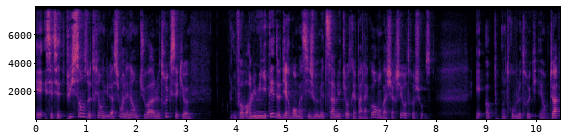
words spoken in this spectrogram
Et c'est cette puissance de triangulation, elle est énorme, tu vois. Le truc, c'est que il faut avoir l'humilité de dire, bon, bah, si je veux mettre ça, mais que l'autre n'est pas d'accord, on va chercher autre chose. Et hop, on trouve le truc. Et tu vois,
